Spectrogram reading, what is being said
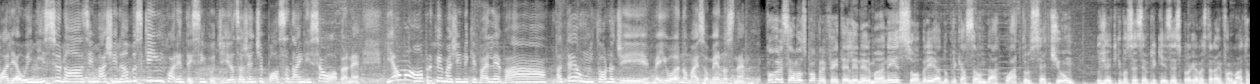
Olha, o início nós imaginamos que em 45 dias a gente possa dar início à obra, né? E é uma obra que eu imagino que vai levar até um em torno de meio ano mais ou menos, né? Conversamos com a prefeita Helena Hermani sobre a duplicação da 471 do jeito que você sempre quis, esse programa estará em formato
